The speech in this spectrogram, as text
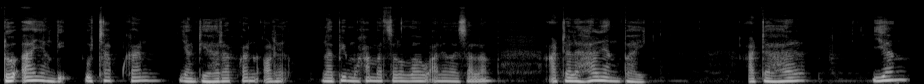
doa yang diucapkan, yang diharapkan oleh Nabi Muhammad SAW adalah hal yang baik. Ada hal yang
